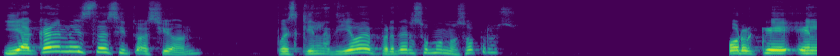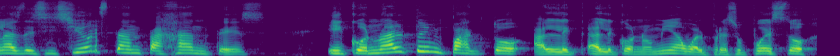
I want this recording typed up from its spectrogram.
Y acá en esta situación, pues quien la lleva de perder somos nosotros. Porque en las decisiones tan tajantes y con alto impacto a, la economía o al presupuesto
